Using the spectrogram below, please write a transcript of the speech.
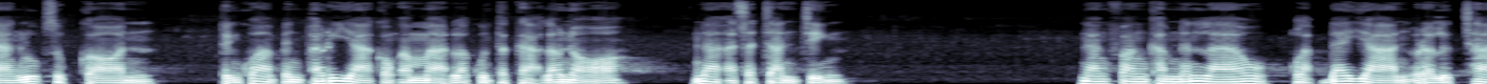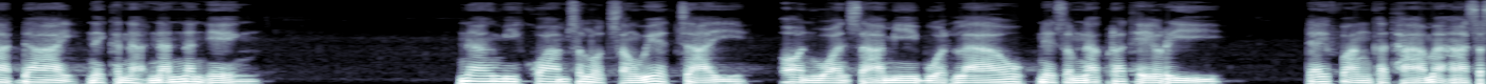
นางลูกสุกร ถึงความเป็นภริยาของอมมาตละกุตกะแล้วหนอ น่าอัศจรรย์จริง นางฟังคำนั้นแล้วกลับได้ยานระลึกชาติได้ในขณะนั้นนั่นเอง นางมีความสลดสังเวชใจ อ้อนวอนสามีบวชแล้วในสำนักพระเทรี ได้ฟังคาถามหาส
